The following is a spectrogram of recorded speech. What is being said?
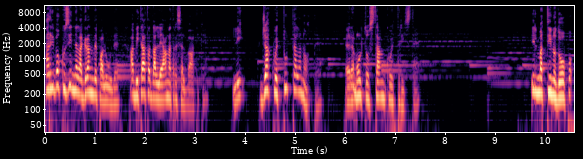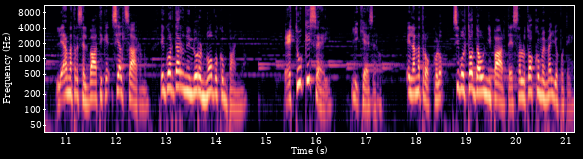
Arrivò così nella grande palude, abitata dalle anatre selvatiche. Lì giacque tutta la notte. Era molto stanco e triste. Il mattino dopo, le anatre selvatiche si alzarono e guardarono il loro nuovo compagno. E tu chi sei? gli chiesero. E l'anatroccolo si voltò da ogni parte e salutò come meglio poté.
